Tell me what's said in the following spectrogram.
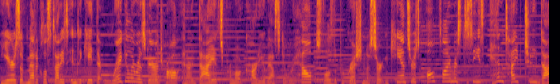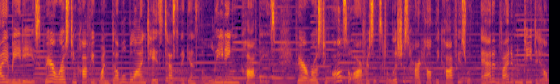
Years of medical studies indicate that regular resveratrol in our diets promote cardiovascular health, slows the progression of certain cancers, Alzheimer's disease, and type 2 diabetes. Vera Roasting Coffee won double blind taste tests against the leading coffees. Vera Roasting also offers its delicious heart healthy coffees with added vitamin D to help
